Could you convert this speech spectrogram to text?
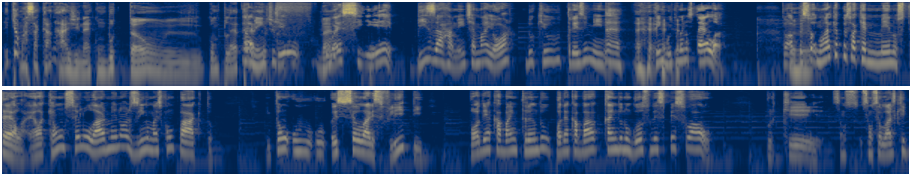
E que é uma sacanagem, né? Com botão completamente. É, porque o, né? o SE, bizarramente, é maior do que o 13 Mini. É. Tem muito menos tela. Então, a uhum. pessoa, não é que a pessoa quer menos tela, ela quer um celular menorzinho, mais compacto. Então, o, o, esses celulares flip, podem acabar entrando, podem acabar caindo no gosto desse pessoal. Porque são, são celulares que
